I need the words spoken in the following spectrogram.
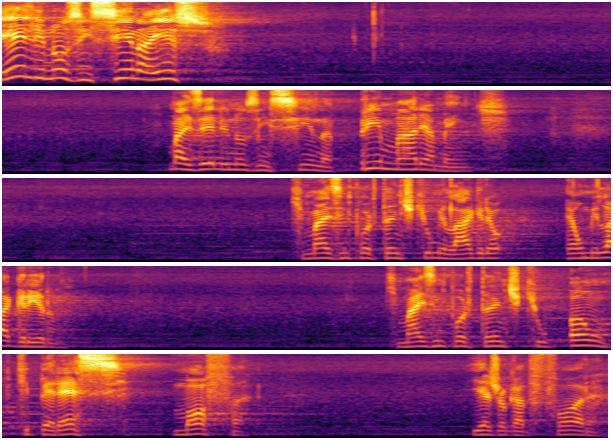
Ele nos ensina isso. mas ele nos ensina primariamente que mais importante que o milagre é o milagreiro. Que mais importante que o pão que perece, mofa e é jogado fora,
